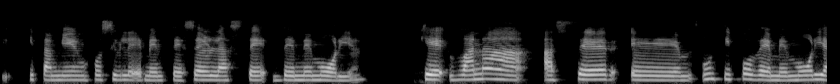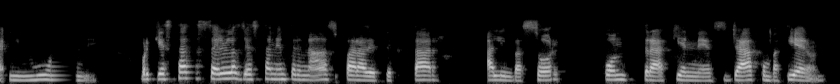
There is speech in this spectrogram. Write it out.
y también posiblemente células T de memoria que van a hacer eh, un tipo de memoria inmune, porque estas células ya están entrenadas para detectar al invasor contra quienes ya combatieron.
